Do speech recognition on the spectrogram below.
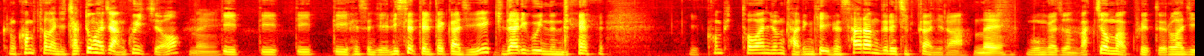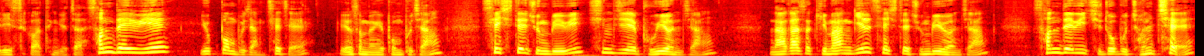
그럼 컴퓨터가 이제 작동하지 않고 있죠. 네. 띠띠띠띠 해서 이제 리셋될 때까지 기다리고 있는데 이 컴퓨터와는 좀 다른 게 이거 사람들의 집단이라 네. 뭔가 좀 막전막후에 또 여러 가지 일이 있을 것 같은 게 자, 선대위의 6본부장 체제, 여섯 명의 본부장, 새시대 준비위 신지혜 부위원장, 나가서 김한길 새시대 준비위원장, 선대위 지도부 전체,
